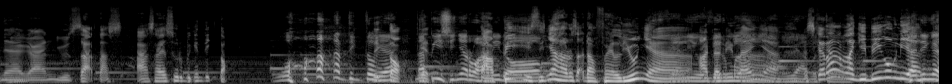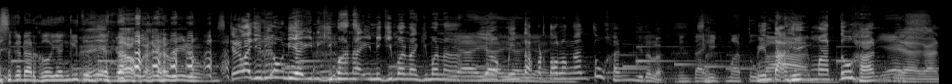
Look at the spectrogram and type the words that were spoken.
ya kan? Yusa tas, ah, saya suruh bikin TikTok. Wah, TikTok, ya. TikTok, Tapi isinya rohani Tapi dong. isinya harus ada value-nya, Value ada firman. nilainya. Iya, Sekarang betul. lagi bingung dia. Jadi nggak sekedar goyang gitu. Eh, enggak, enggak bingung. Sekarang lagi bingung dia, ini gimana, ini gimana, gimana. Iya, ya iya, iya, minta iya, pertolongan Tuhan gitu loh. Minta hikmat Tuhan. Minta hikmat Tuhan, Yes. ya kan.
